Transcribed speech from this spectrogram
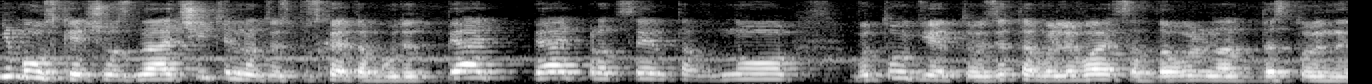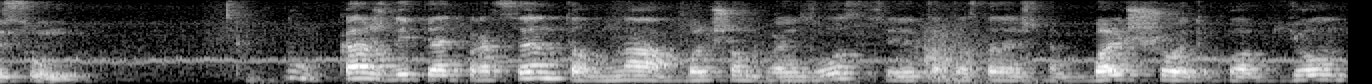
Не могу сказать, что значительно, то есть, пускай это будет 5, 5%, но в итоге, то есть, это выливается в довольно достойные суммы. Ну, каждые 5% на большом производстве это достаточно большой такой объем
